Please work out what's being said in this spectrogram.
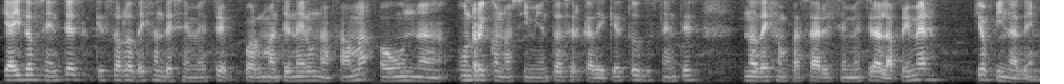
que hay docentes que solo dejan de semestre por mantener una fama o una, un reconocimiento acerca de que estos docentes no dejan pasar el semestre a la primera. ¿Qué opinas, Emi?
